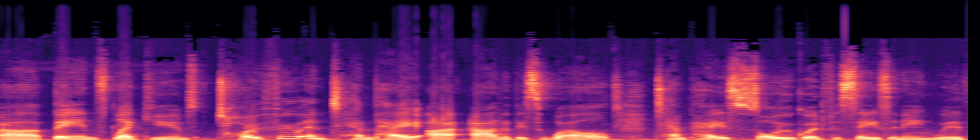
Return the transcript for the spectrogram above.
uh, beans, legumes. Tofu and tempeh are out of this world. Tempeh is so good for seasoning with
